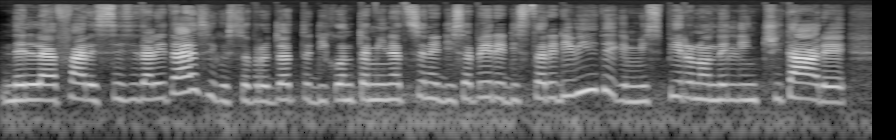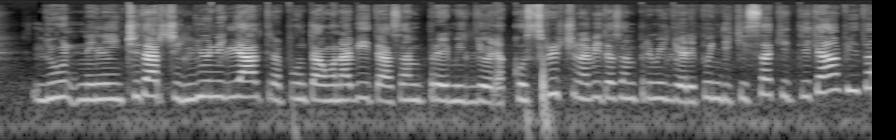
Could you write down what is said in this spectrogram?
nel fare stesi dalle tesi, questo progetto di contaminazione di sapere e di storie di vite che mi ispirano nell'incitare un- nell'incitarci gli uni gli altri appunto a una vita sempre migliore, a costruirci una vita sempre migliore. Quindi chissà che ti capita,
